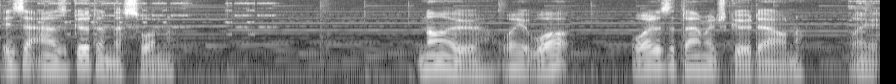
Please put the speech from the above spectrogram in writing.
Is it as good in this one? No. Wait, what? Why does the damage go down? Wait.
